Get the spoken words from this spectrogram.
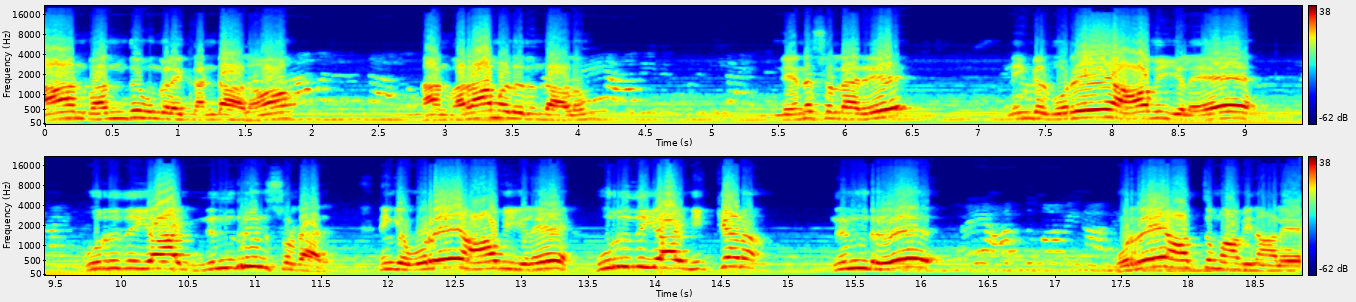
நான் வந்து உங்களை கண்டாலும் நான் வராமல் இருந்தாலும் என்ன? சொல்றாரு நீங்கள் ஒரே ஆவியிலே உறுதியாய் நின்றுன்னு சொல்றாரு. நீங்க ஒரே ஆவியிலே உறுதியாய் நிக்கணும். நின்று ஒரே ஆத்துமாவினாலே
